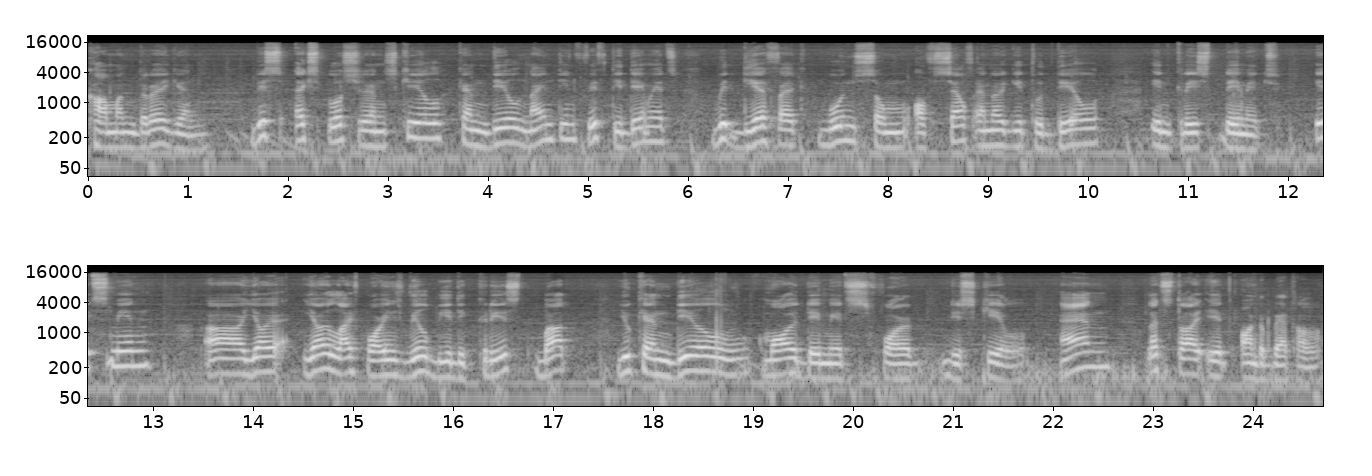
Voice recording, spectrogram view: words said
common dragon. This explosion skill can deal 1950 damage with the effect boon sum of self energy to deal increased damage. It's mean uh, your your life points will be decreased but you can deal more damage for this skill. And let's try it on the battle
